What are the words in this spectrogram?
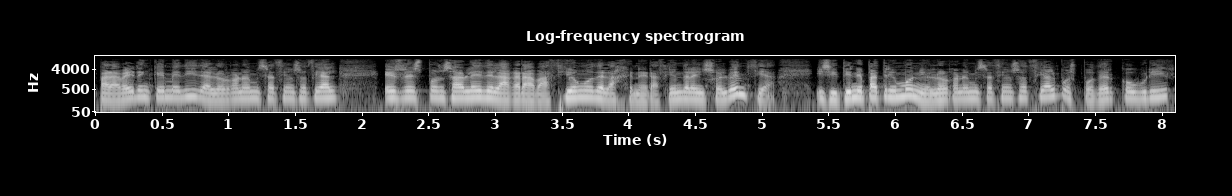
para ver en qué medida el órgano de administración social es responsable de la grabación o de la generación de la insolvencia. Y si tiene patrimonio el órgano de administración social, pues poder cubrir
